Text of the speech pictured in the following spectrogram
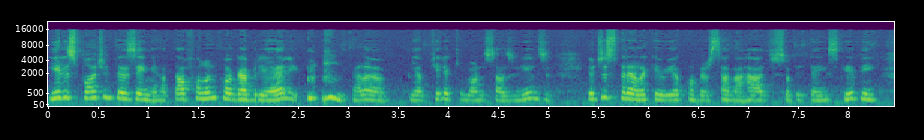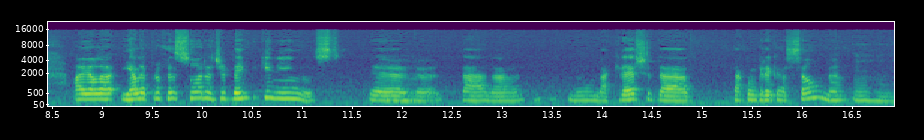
E eles podem desenhar. Estava falando com a Gabriele, ela, minha filha que mora nos Estados Unidos, eu disse para ela que eu ia conversar na rádio sobre Thanksgiving, aí ela, e ela é professora de bem pequenininhos, é, uhum. na, na, no, na, creche da, da congregação, né? Uhum.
